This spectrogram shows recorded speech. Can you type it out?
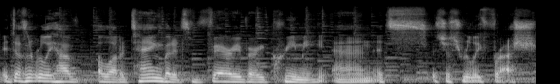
It doesn't really have a lot of tang, but it's very, very creamy and it's, it's just really fresh.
